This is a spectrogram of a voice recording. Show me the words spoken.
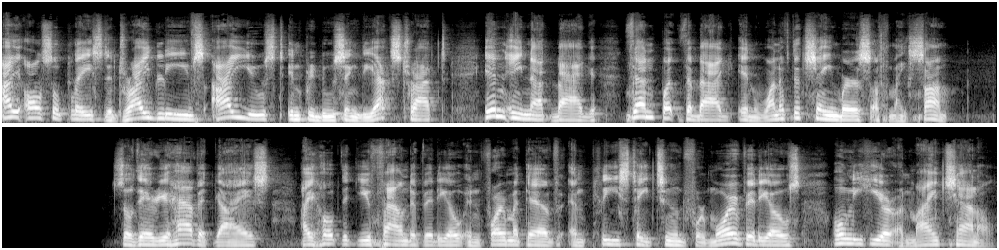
I also place the dried leaves I used in producing the extract in a net bag, then put the bag in one of the chambers of my sump. So there you have it, guys. I hope that you found the video informative and please stay tuned for more videos only here on my channel.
